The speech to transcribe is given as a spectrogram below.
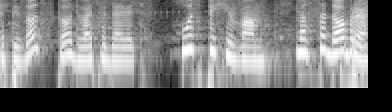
епізод 129. Успіхів вам! На все добре!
